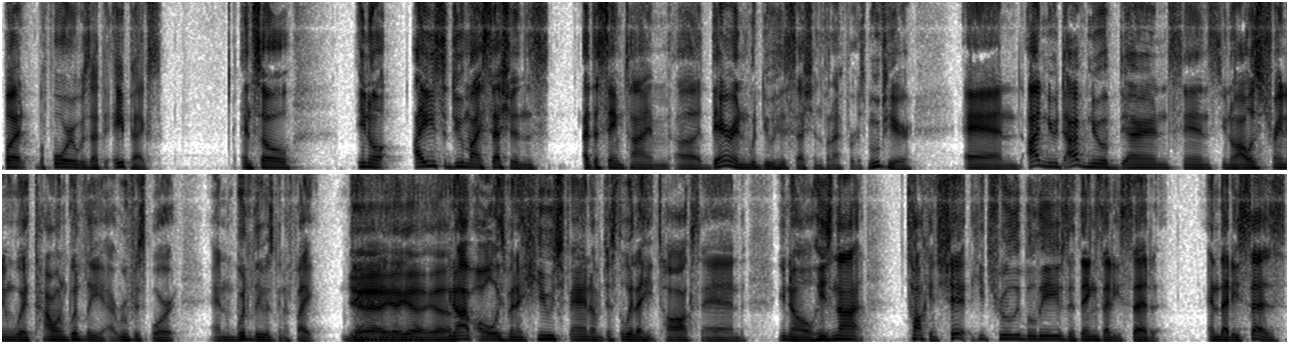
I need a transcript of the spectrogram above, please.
but before it was at the Apex. And so, you know, I used to do my sessions at the same time uh, Darren would do his sessions when I first moved here. And I knew I've knew of Darren since, you know, I was training with Tyron Woodley at Roufusport and Woodley was gonna fight. Yeah, yeah, yeah, yeah. You know, I've always been a huge fan of just the way that he talks. And, you know, he's not talking shit. He truly believes the things that he said and that he says.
